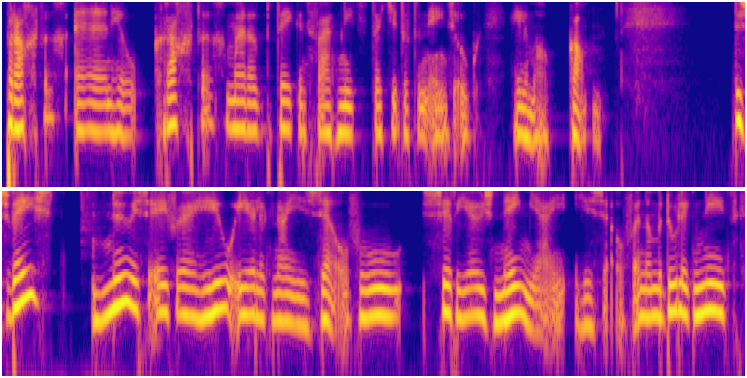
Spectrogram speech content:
prachtig en heel krachtig, maar dat betekent vaak niet dat je dat ineens ook helemaal kan. Dus wees nu eens even heel eerlijk naar jezelf. Hoe serieus neem jij jezelf? En dan bedoel ik niet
